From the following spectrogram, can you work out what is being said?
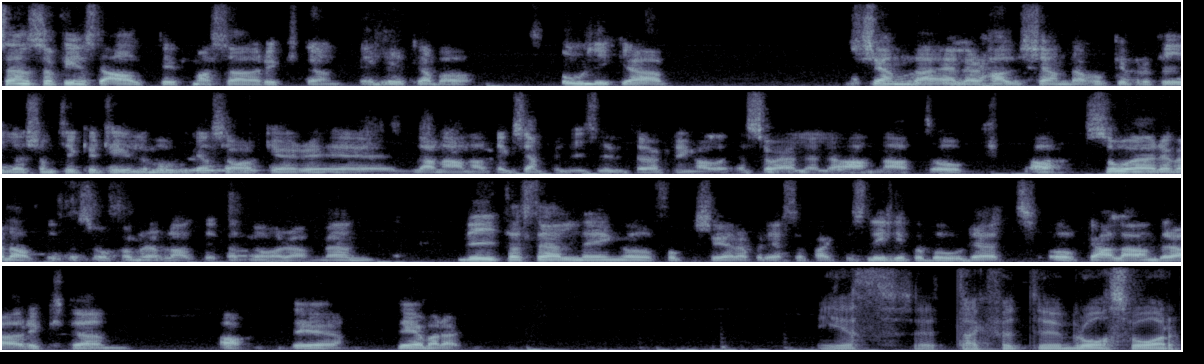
Sen så finns det alltid massa rykten. Det brukar vara olika kända eller halvkända hockeyprofiler som tycker till om olika saker, eh, bland annat exempelvis utökning av SHL eller annat. Och, ja, så är det väl alltid och så kommer det väl alltid att vara. Men vi tar ställning och fokuserar på det som faktiskt ligger på bordet och alla andra rykten ja, det, det var det. Yes, tack för ett eh, bra svar.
